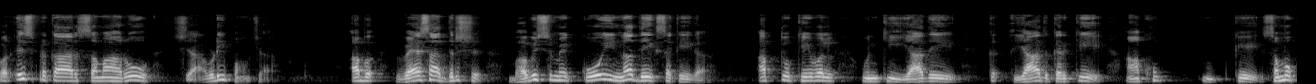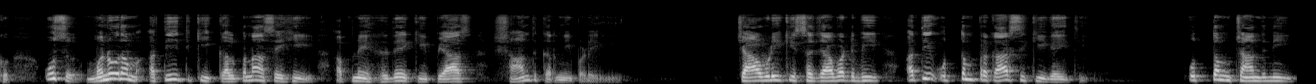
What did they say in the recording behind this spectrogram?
और इस प्रकार समारोह चावड़ी पहुँचा। अब वैसा दृश्य भविष्य में कोई न देख सकेगा। अब तो केवल उनकी यादें याद करके आँखों के समुख उस मनोरम अतीत की कल्पना से ही अपने हृदय की प्यास शांत करनी पड़ेगी। चावड़ी की सजावट भी अति उत्तम प्रकार से की गई थी। उत्तम चांदनी,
